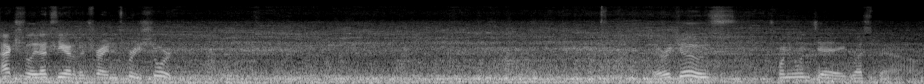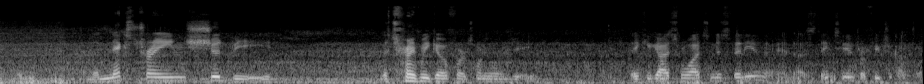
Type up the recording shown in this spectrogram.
Actually, that's the end of the train. It's pretty short. There it goes. 21J westbound. And the next train should be the train we go for 21G. Thank you guys for watching this video and uh, stay tuned for future content.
